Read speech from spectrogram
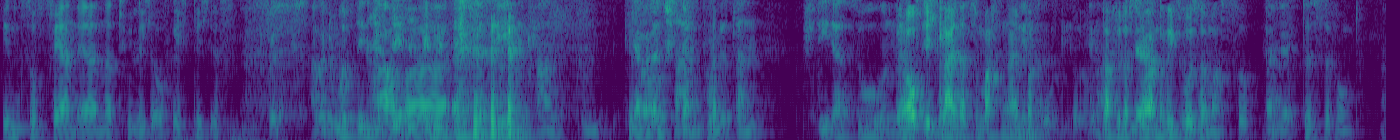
insofern er natürlich auch richtig ist. Aber du musst den halt Aber- selbst, wenn du ihn selbst vertreten kannst. Und Genau, aber dein dann- Standpunkt dann- ist dann, steh dazu und. Hör auf, dich kleiner zu machen, einfach Genau, genau. dafür, dass du Ja. andere größer machst. So. Ja. Danke. Das ist der Punkt. Ja.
